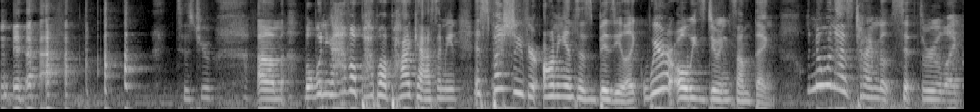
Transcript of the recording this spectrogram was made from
Is true. Um, but when you have a pop up podcast, I mean, especially if your audience is busy, like we're always doing something. no one has time to sit through like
